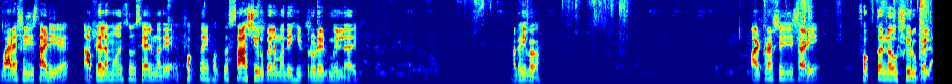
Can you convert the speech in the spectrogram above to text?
बाराशेची साडी आहे. आपल्याला मान्सून सेलमध्ये फक्त आणि फक्त सहाशे रुपयामध्ये ही प्रोडक्ट मिळणार आहे. आता ही बघा. अठराशेची साडी फक्त नऊशे रुपयाला.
